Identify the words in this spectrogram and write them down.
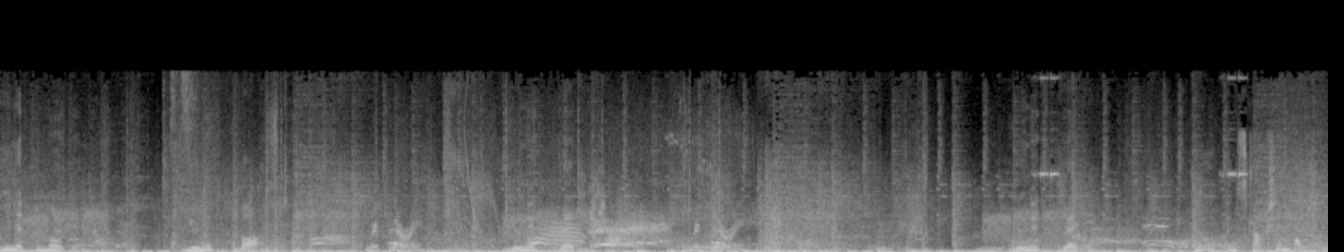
Unit promoted. Unit lost. Repairing. Unit ready. Repairing. Unit ready. New construction option.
